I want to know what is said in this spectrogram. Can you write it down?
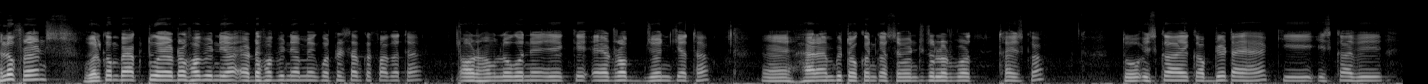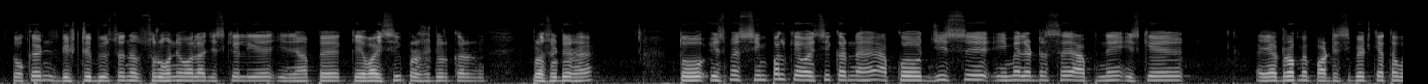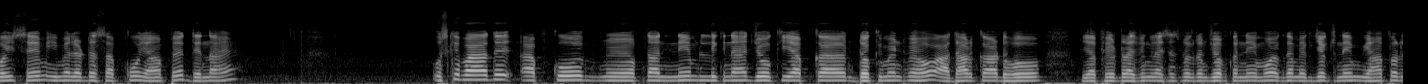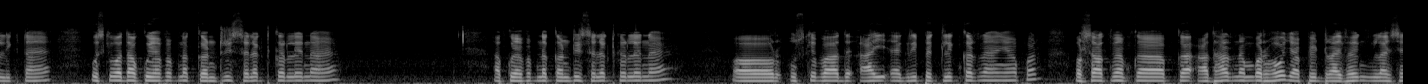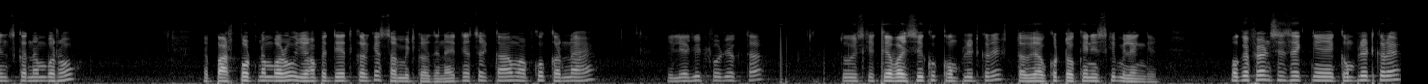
Hello friends welcome back to airdrop of India airdrop of India में एक बार फिर से आपका स्वागत है। और हम लोगों ने एक एयरड्रॉप ज्वाइन किया था। हर एम टोकन का सेवेंटी डॉलर वर्थ था इसका। तो इसका एक अपडेट आया है कि इसका भी टोकन डिस्ट्रीब्यूशन अब शुरू होने वाला जिसके लिए यहाँ पे के वाई प्रोसीड्यूर कर प्रोसीड्यूर है। तो इसमें सिंपल के करना है। आपको जिस ईमेल एड्रेस से आपने इसके एयर ड्रॉप में पार्टिसिपेट किया था, वही सेम ईमेल एड्रेस आपको यहाँ पे देना है। उसके बाद आपको अपना नेम लिखना है, जो कि आपका डॉक्यूमेंट में हो, आधार कार्ड हो, या फिर ड्राइविंग लाइसेंस वगैरह जो आपका नेम हो, एकदम एग्जैक्ट नेम यहाँ पर लिखना है। उसके बाद आपको यहाँ पर अपना कंट्री सेलेक्ट कर लेना है। आपको यहाँ पर अपना कंट्री सेलेक्ट कर लेना है। और उसके बाद आई एग्री पे क्लिक करना है यहाँ पर और साथ में आपका आपका आधार नंबर हो या फिर ड्राइविंग लाइसेंस का नंबर हो या पासपोर्ट नंबर हो, यहाँ पे दे करके सबमिट कर देना इतने से काम आपको करना है। ये लेजिट प्रोजेक्ट था। तो इसके के को कंप्लीट करें, तभी आपको टोकन इसके मिलेंगे। ओके फ्रेंड्स इसे कंप्लीट करें।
